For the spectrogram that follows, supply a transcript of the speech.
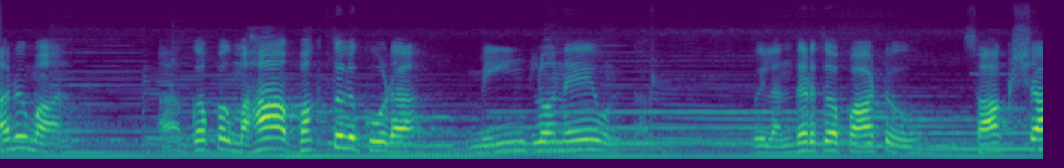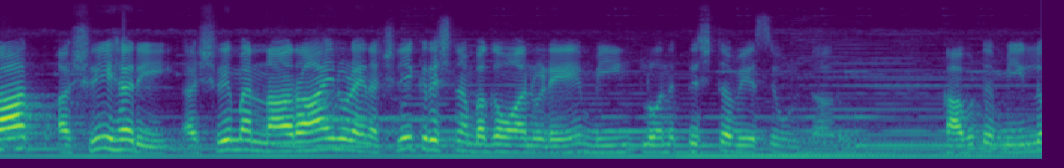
హనుమాన్ గొప్ప మహాభక్తులు కూడా మీ ఇంట్లోనే ఉంటారు. వీళ్ళందరితో పాటు సాక్షాత్ ఆ శ్రీహరి ఆ శ్రీమన్నారాయణుడైన శ్రీకృష్ణ భగవానుడే మీ ఇంట్లోనే తిష్ట వేసి ఉంటారు. కాబట్టి మీ ఇల్లు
